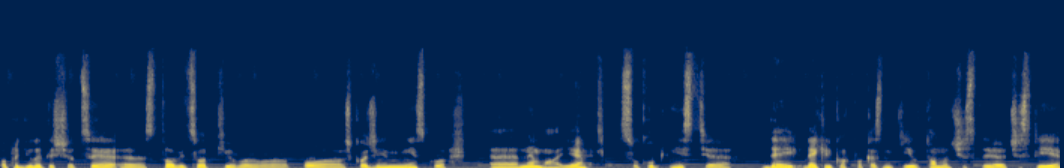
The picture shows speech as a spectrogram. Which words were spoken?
оприділити, що це е, 100% пошкодження меніску е, немає. Сукупність е, де- декількох показників, в тому числі, числі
